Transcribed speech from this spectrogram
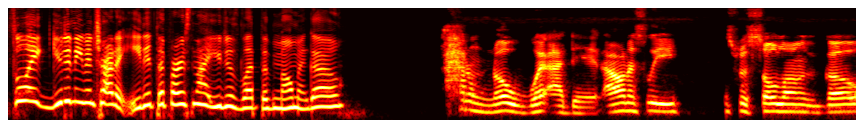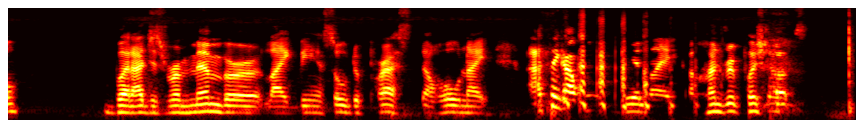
So like you didn't even try to eat it the first night. You just let the moment go. I don't know what I did. Honestly, this was so long ago, but I just remember like being so depressed the whole night. I think I did like a hundred push-ups. It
